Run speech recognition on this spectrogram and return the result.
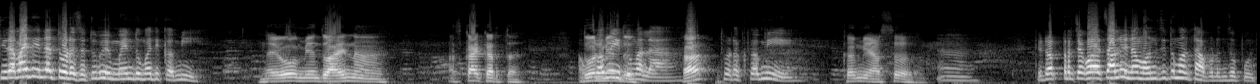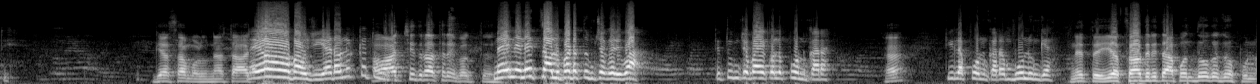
तिला माहिती आहे ना थोडस तुम्ही मेंदू मध्ये कमी. आहे. नाही हो मेंदू आहे ना. असं काय करता? दोन कमी आहे मेंदू. तुम्हाला. हा? थोडं कमी. आहे कमी असं? हा. ते डॉक्टरच्या गोळ्या चालू आहे ना म्हणून ती तुम्हाला थापडून झोपवती. घ्या सांभाळून. आता आज- नाही हो भाऊजी येडवले का अहो, तुम्ही आजचीच रात्र आहे फक्त. नाही नाही नाही चालू पडत तुमच्या घरी वा. ते तुमच्या बायकोला फोन करा. हा? तिला फोन करा आणि बोलून घ्या. नाही तर या चादरीत आपण दोघं झोपून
